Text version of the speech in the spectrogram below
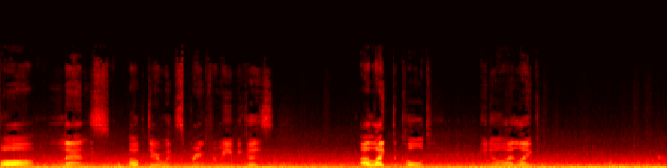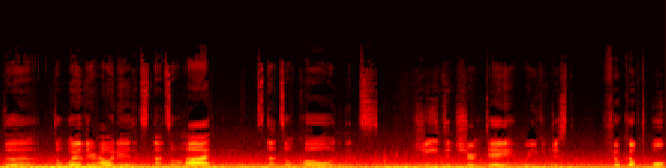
fall lands up there with spring for me because I like the cold. You know, I like the the weather how it is. It's not so hot. It's not so cold. It's jeans and shirt day where you can just feel comfortable.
